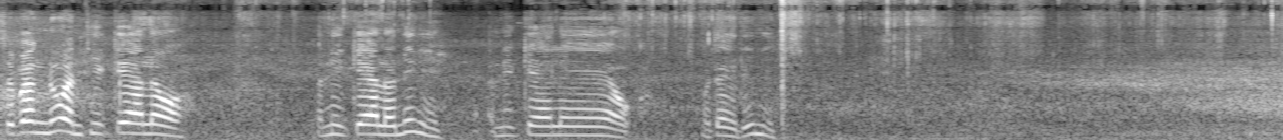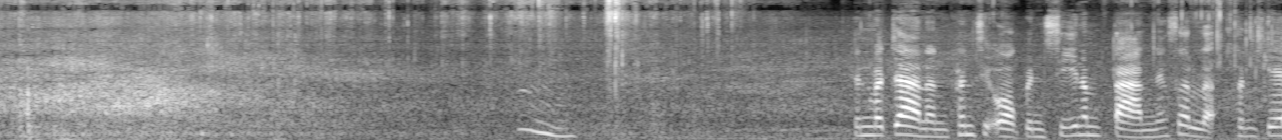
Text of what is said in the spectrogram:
สเบิ่งนู่นที่แก่แล้วอันนี้แก่แล้วนี่นี่ อันนี้แก่แล้วบ่ได้เด้นี่ อืม เป็นมาจ้านั่นเพิ่นสิออกเป็นสีน้ำตาลจังซั่นละเพิ่นแก่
